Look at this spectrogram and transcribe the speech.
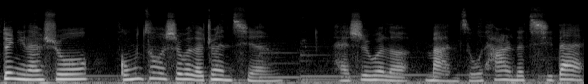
对你来说，工作是为了赚钱，还是为了满足他人的期待，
